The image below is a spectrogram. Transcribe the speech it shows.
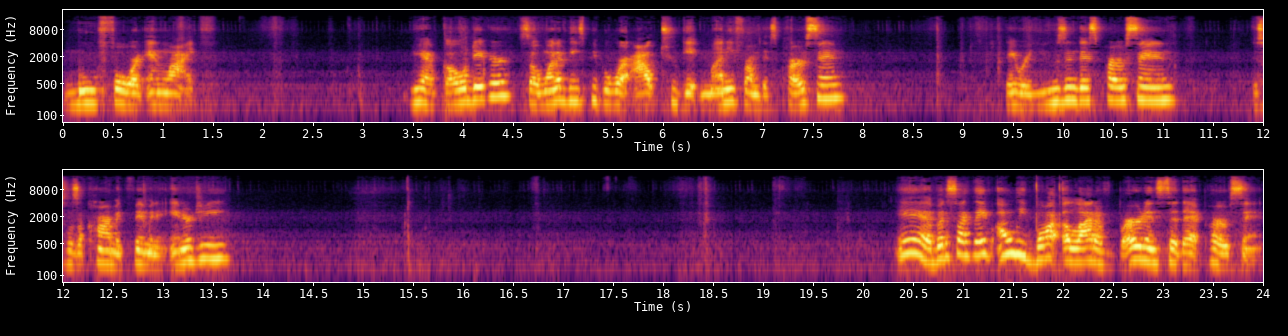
move forward in life. You have gold digger. So one of these people were out to get money from this person. They were using this person. This was a karmic feminine energy. Yeah, but it's like they've only bought a lot of burdens to that person.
